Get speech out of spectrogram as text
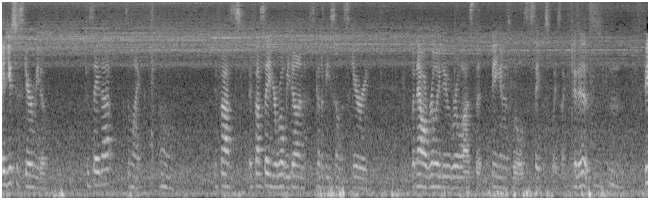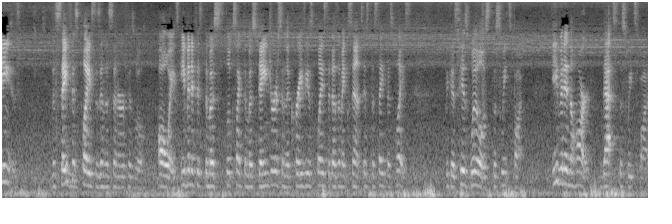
it used to scare me to to say that. Cause I'm like, oh, if I s- if I say Your will be done, it's going to be something scary. But now I really do realize that being in His will is the safest place I can. It is. Being the safest place is in the center of His will. Always, even if it's the most looks like the most dangerous and the craziest place that doesn't make sense, it's the safest place because His will is the sweet spot. Even in the hard, that's the sweet spot.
